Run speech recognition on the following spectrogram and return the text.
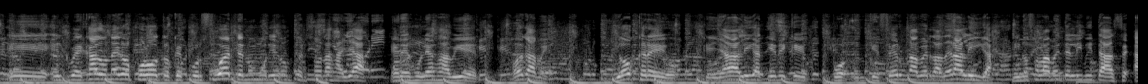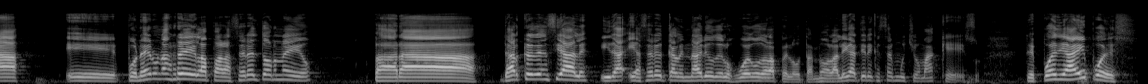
eh, el mercado negro por otro, que por suerte no murieron personas allá en el Julián Javier. Óigame, yo creo que ya la liga tiene que, ser una verdadera liga y no solamente limitarse a poner unas reglas para hacer el torneo, para dar credenciales y, da- y hacer el calendario de los juegos de la pelota. No, la liga tiene que ser mucho más que eso. Después de ahí, pues,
